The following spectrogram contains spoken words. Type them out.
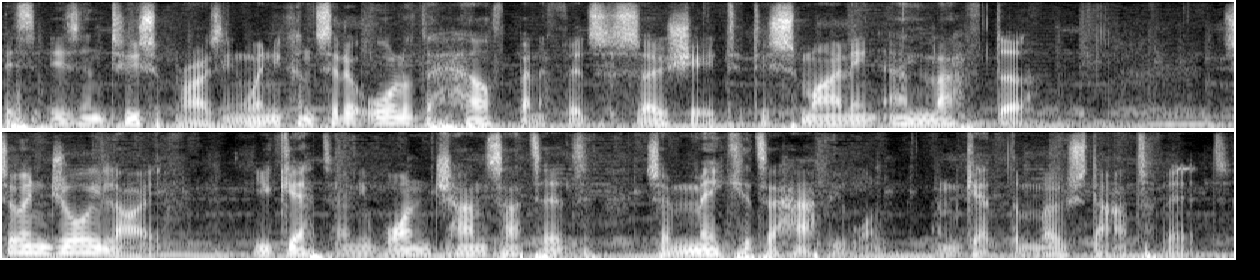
This isn't too surprising when you consider all of the health benefits associated to smiling and laughter. So enjoy life, you get only one chance at it, so make it a happy one and get the most out of it.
